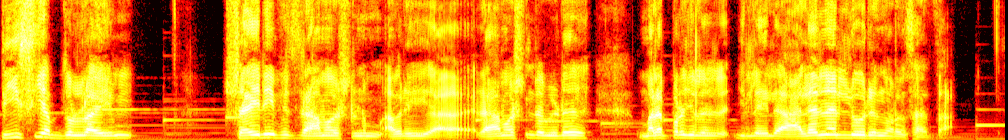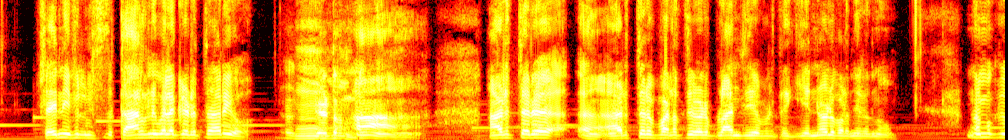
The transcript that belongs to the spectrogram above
P C അബ്ദുള്ളയും ഷൈനി ഫിലിപ്സ് രാമകൃഷ്ണനും അവർ രാമകൃഷ്ണന്റെ വീട് മലപ്പുറം ജില്ല ജില്ലയിലെ അലനല്ലൂർ എന്ന് പറയുന്ന സ്ഥലത്താണ് ഷൈനി ഫിലിംസ് കാർണിവലൊക്കെ എടുത്തറിയോ എടുത്താറിയോ ആ അടുത്തൊരു അടുത്തൊരു പടത്തിനോട് പ്ലാൻ ചെയ്യപ്പോഴത്തേക്ക് എന്നോട് പറഞ്ഞിരുന്നു നമുക്ക്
